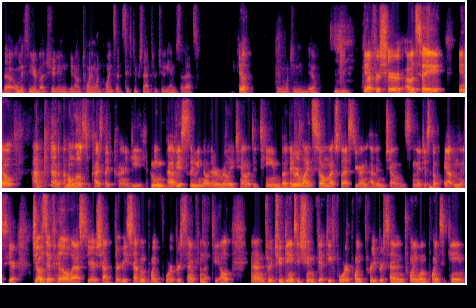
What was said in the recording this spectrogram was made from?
the only senior but shooting, you know, 21 points at 60% through two games. So that's yeah, doing what you need to do. Mm-hmm. Yeah, for sure. I would say, you know, I'm kind of I'm a little surprised by Carnegie. I mean, obviously we know they're a really talented team, but they relied so much last year on Evan Jones, and they just don't have him this year. Joseph Hill last year shot 37.4% from the field, and through two games he's shooting 54.3% and 21 points a game,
